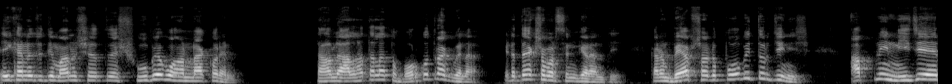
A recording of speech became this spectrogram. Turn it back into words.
এইখানে যদি মানুষের সাথে সুব্যবহার না করেন, তাহলে আল্লাহ তালা তো বরকত রাখবে না। এটা তো একশো পার্সেন্ট গ্যারান্টি কারণ ব্যবসাটা পবিত্র জিনিস। আপনি নিজের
